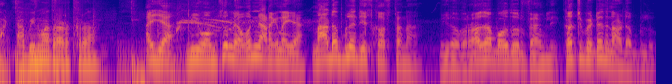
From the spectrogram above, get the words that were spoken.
పట్టాభిని మాత్రం అడక్కరా? అయ్యా మీ వంశంలో ఎవరిని అడగనయ్యా? నా డబ్బులే తీసుకొస్తానా? మీది ఒక రాజా బహదూర్ ఫ్యామిలీ. ఖర్చు పెట్టేది నా డబ్బులు.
